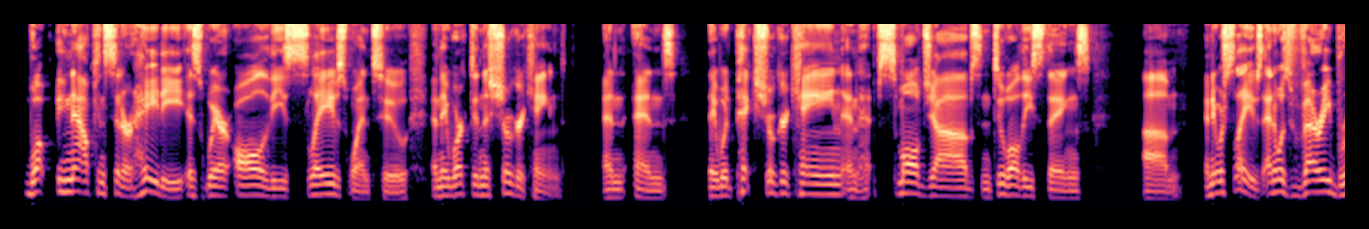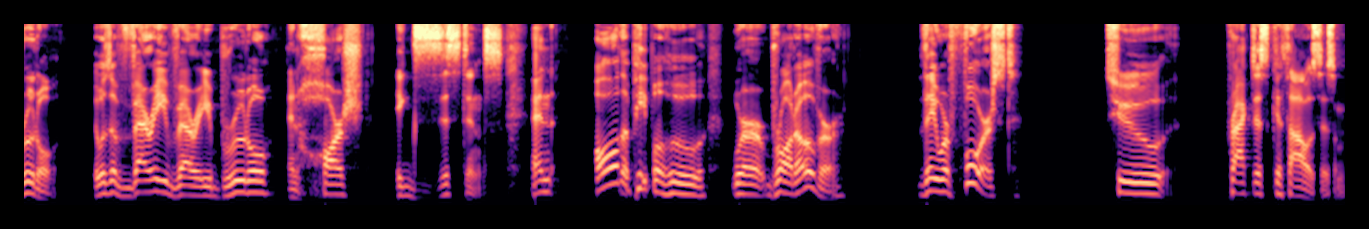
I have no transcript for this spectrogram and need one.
What we now consider Haiti is where all of these slaves went to, and they worked in the sugarcane, and and they would pick sugarcane and have small jobs and do all these things, um, and they were slaves, and it was very brutal. It was a very very brutal and harsh existence, and all the people who were brought over, they were forced to practice Catholicism.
